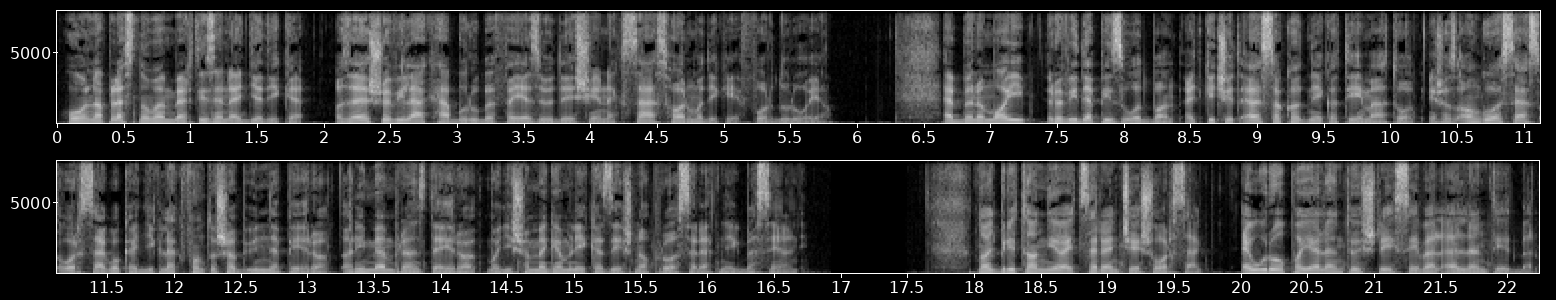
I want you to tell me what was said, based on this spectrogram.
Holnap lesz november 11-e, az első világháború befejeződésének 103. évfordulója. Ebben a mai, rövid epizódban egy kicsit elszakadnék a témától, és az angol száz országok egyik legfontosabb ünnepéről, a Remembrance Day-ről, vagyis a megemlékezés napról szeretnék beszélni. Nagy-Britannia egy szerencsés ország, Európa jelentős részével ellentétben,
